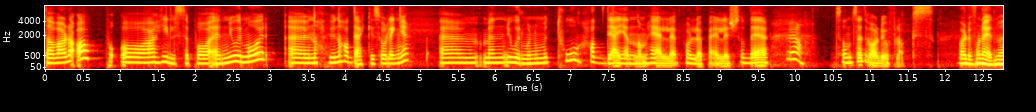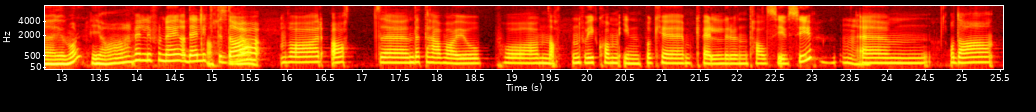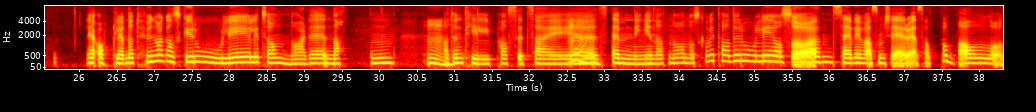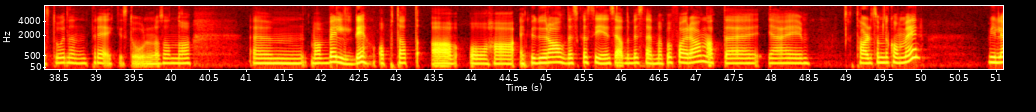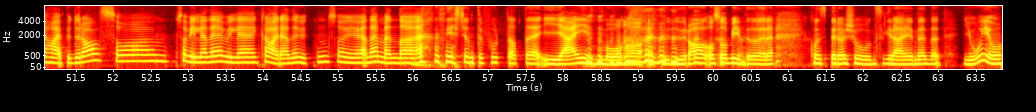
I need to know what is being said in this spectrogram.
da var det opp og hilse på en jordmor. Eh, hun, hun hadde jeg ikke så lenge. Eh, men jordmor nummer to hadde jeg gjennom hele forløpet ellers. Så det, Ja. sånn sett var det jo flaks. Var du fornøyd med jordmoren? Ja, veldig fornøyd. Og det jeg likte altså, da, var at eh, dette her var jo på natten, for vi kom inn på kvelden rundt halv syv-syv. Um, og da jeg opplevde at hun var ganske rolig, litt sånn Nå er det natten. At hun tilpasset seg mm. stemningen. At nå, nå skal vi ta det rolig, og så ser vi hva som skjer. Og jeg satt på ball og sto i den prekestolen og sånn. Og um, var veldig opptatt av å ha epidural. Det skal sies, jeg hadde bestemt meg på forhånd at uh, jeg tar det som det kommer. Vil jeg ha epidural, så, så vil jeg det. Vil jeg, klarer jeg det uten, så gjør jeg det. Men da, jeg skjønte fort at eh, jeg må ha epidural. Og så begynte det der konspirasjonsgreiene. Jo, jo.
